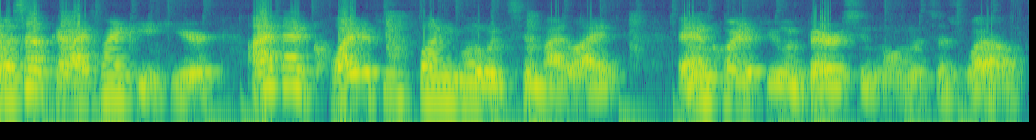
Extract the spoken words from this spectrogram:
what's up guys? Mikey here. I've had quite a few funny moments in my life and quite a few embarrassing moments as well.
